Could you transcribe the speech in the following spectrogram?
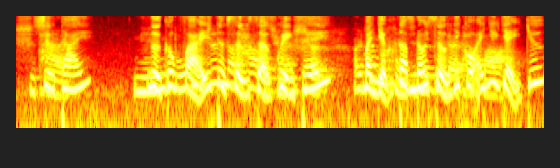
Sư Thái Người không phải thật sự sợ quyền thế Mà nhẫn tâm đối xử với cô ấy như vậy chứ.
